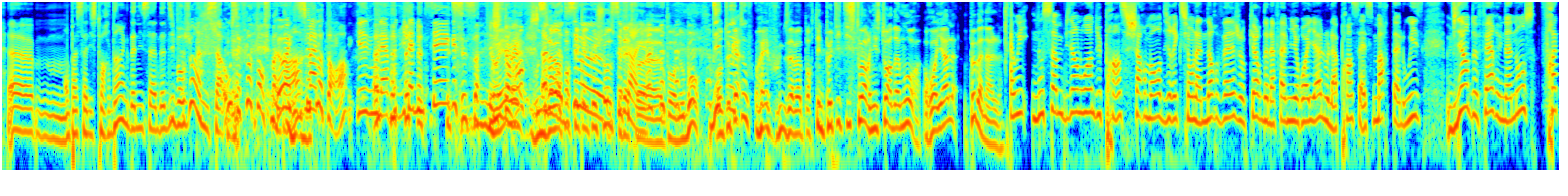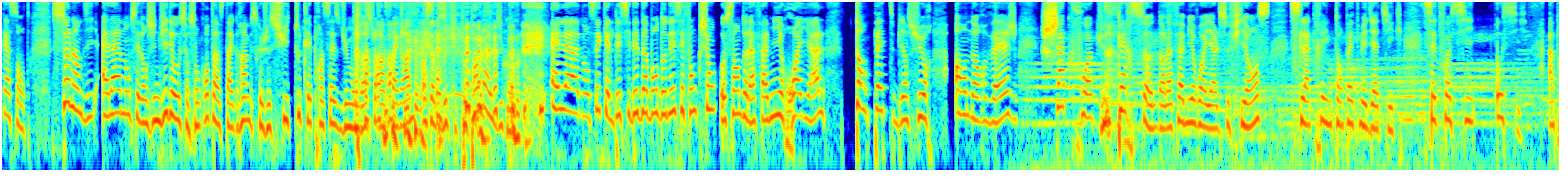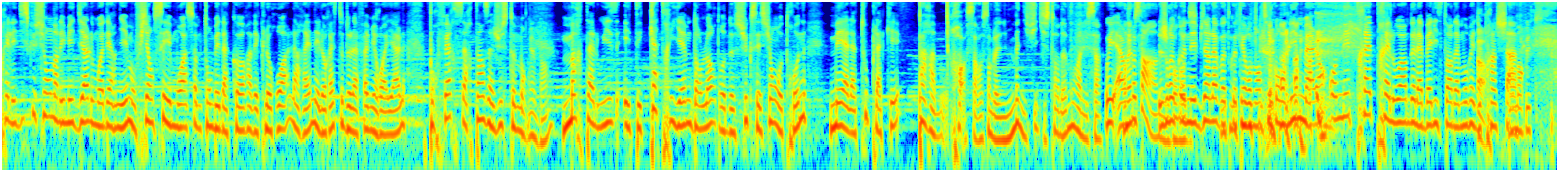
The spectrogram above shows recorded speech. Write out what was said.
Euh, on passe à l'histoire dingue d'Anissa Haddadi. Bonjour Anissa. Oh, c'est flottant ce matin. Oui, hein, ce c'est flottant. Hein. Vous voulez un peu de vitamine C C'est ça. Oui, Justement, vous nous c'est avez apporté quelque chose peut-être euh, pour nous. Bon, en tout cas, tout. ouais, vous nous avez apporté une petite histoire, une histoire d'amour royal, peu banale. Ah oui, nous sommes bien loin du prince charmant en direction la Norvège, au cœur de la famille royale où la princesse Martha Louise vient de faire une annonce fracassante. Ce lundi, elle a annoncé dans une vidéo sur son compte Instagram, parce que je suis toutes les princesses du monde hein, sur Instagram, Oh, ça vous occupe pas mal du coup. elle a annoncé qu'elle décidait d'abandonner ses fonctions au sein de la famille royale. Tempête, bien sûr, en Norvège. Chaque fois qu'une personne dans la famille royale se fiance, cela crée une tempête médiatique. Cette fois-ci aussi. Après les discussions dans les médias le mois dernier, mon fiancé et moi sommes tombés d'accord avec le roi, la reine et le reste de la famille royale pour faire certains ajustements. Eh ben. Martha Louise était quatrième dans l'ordre de succession au trône, mais elle a tout plaqué par amour. Oh, ça ressemble à une magnifique histoire d'amour, Anissa. Oui, alors On aime je, ça. hein, je reconnais bien là votre côté romantique, Ombline, mais alors on est très très loin de la belle histoire d'amour et du Ah. prince Ah, charmant.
